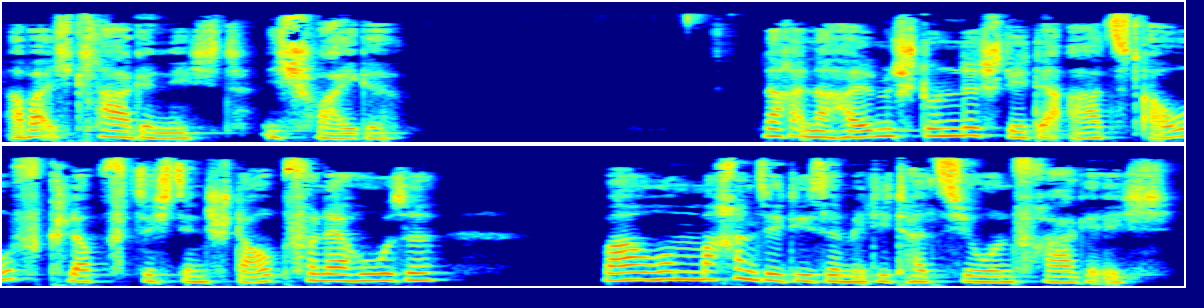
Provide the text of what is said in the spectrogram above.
Aber ich klage nicht, ich schweige. Nach einer halben Stunde steht der Arzt auf, klopft sich den Staub von der Hose. Warum machen Sie diese Meditation? frage ich.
